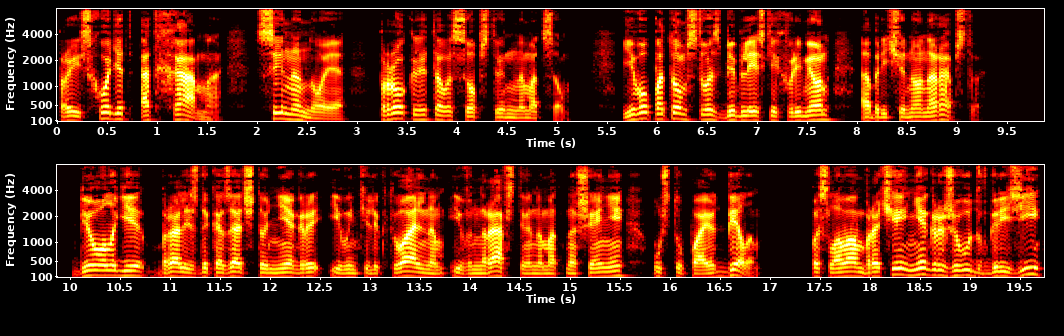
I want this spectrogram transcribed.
происходят от Хама, сына Ноя, проклятого собственным отцом. Его потомство с библейских времен обречено на рабство. Биологи брались доказать, что негры и в интеллектуальном, и в нравственном отношении уступают белым. По словам врачей, негры живут в грязи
